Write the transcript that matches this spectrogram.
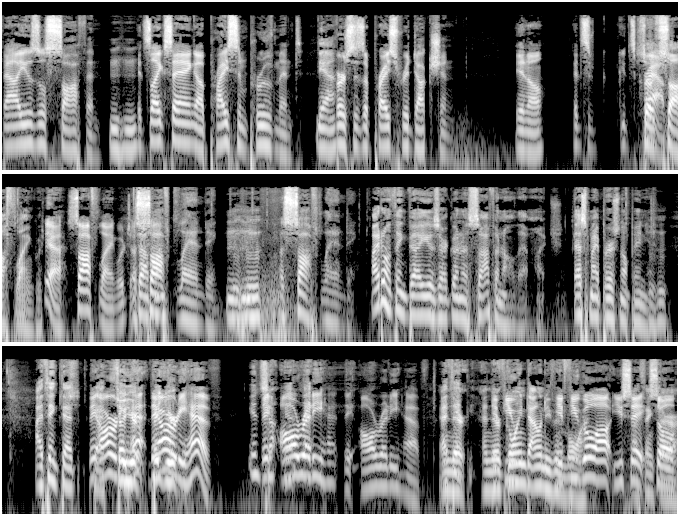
values will soften. Mm-hmm. It's like saying a price improvement yeah. versus a price reduction. You know, it's it's so it's soft language. Yeah, soft language. A Soft soft landing. Mm-hmm. A soft landing. I don't think values are going to soften all that much. That's my personal opinion. Mm-hmm. I think that they that, already so ha- they already have. In They some- already ha- they already have. and they're and they're if you- going down even if more. you go out, you say so.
